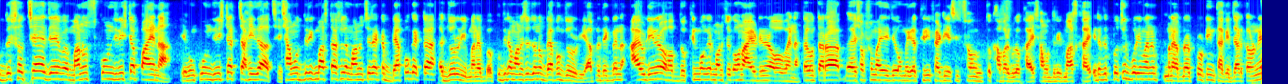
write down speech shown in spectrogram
উদ্দেশ্য হচ্ছে যে মানুষ কোন জিনিসটা পায় না এবং কোন জিনিসটার চাহিদা আছে। সামুদ্রিক মাছটা আসলে মানুষের একটা ব্যাপক একটা জরুরি মানে প্রতিটা মানুষের জন্য ব্যাপক জরুরি। আপনি দেখবেন আয়োডিনের অভাব, দক্ষিণবঙ্গের মানুষের কখনো আয়োডিনের অভাব হয় না। তখন তারা সবসময় এই যে ওমেগা থ্রি ফ্যাটি অ্যাসিড সংযুক্ত খাবারগুলো খায় সামুদ্রিক মাছ খায়। এটাতে প্রচুর পরিমাণে মানে আপনার প্রোটিন থাকে যার কারণে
